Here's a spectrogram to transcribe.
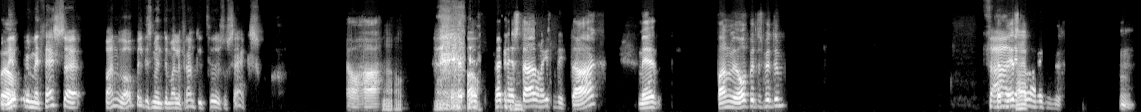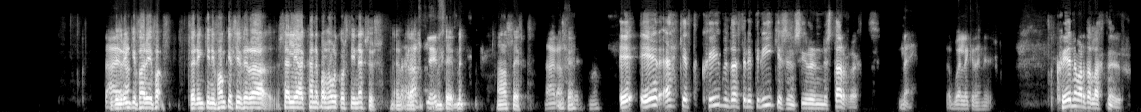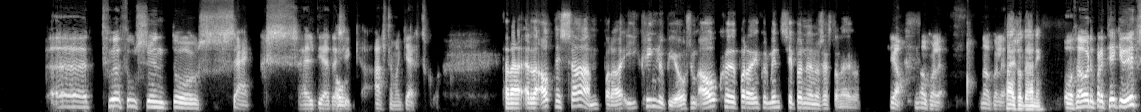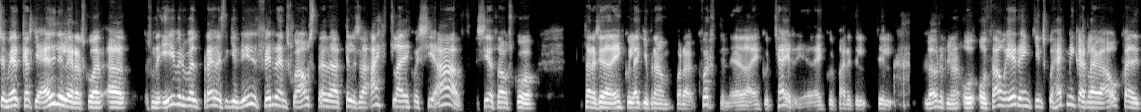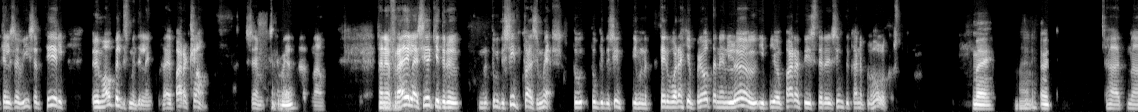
Og Já. við vorum með þessa bann við ofbeldismyndum alveg fram til 2006. jáha. já, Hvernig, hvernig er staðan á Íslandi í dag með bann við ofbeldismyndum? Það Hvernig er er, staðan á Íslandi? það getur er, enginn farið í, fer enginn í fangelsi fyrir að selja Cannibal Holocaust í Nexus? Það er allt Það er allt leift. það er Ok. alltaf, Er, er ekkert kvikmynd eftir eitt ríkisins í rauninni starfrækt? nei, það er búið að leggja það niður. Hvenær var það lagt niður? Uh, 2006 held ég að Ó. sé allt saman gert sko. Þannig að er það átni sam bara í kringlubíó sem ákveður bara einhver mynd sé bönnuðin á 16 eða eitthvað? Já, nákvæmlega. nákvæmlega. Það er svolítið henni. Og þá er þetta bara tekið upp sem er kannski eðlilegra sko að, að svona yfirvöld bregðast ekki við fyrir en sko ástæða til þess að ætla að eitthvað sé að, sé þá sko þar að segja að einhver leggi fram bara kvörtun eða einhver kæri eða einhver fari til, til lauruglunar og, og þá eru engin sko hefningarlega ákvæði til þess að vísa til um ábyldismyndir lengur, það er bara klám sem, sem er þarna. Þannig að fræðilega síðan getur þú getur sínt hvað sem er. Þú, þú getur sínt, ég meina, þeir voru ekki að brjóta neinn lög í Bíóparadís þegar þeir síndu Cannibal Holocaust. Nei. Nei, nei. Þarna,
